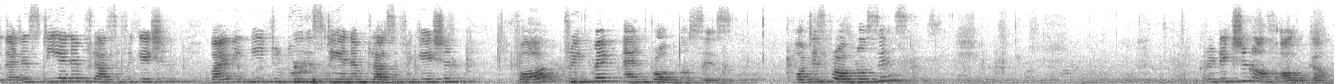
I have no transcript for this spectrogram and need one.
So that is TNM classification. Why we need to do this TNM classification? For treatment and prognosis. What is prognosis? Prediction of outcome.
